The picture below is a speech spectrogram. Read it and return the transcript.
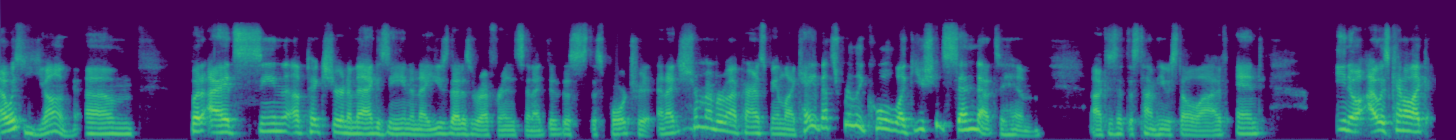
I was young. Um, but I had seen a picture in a magazine and I used that as a reference and I did this, this portrait. And I just remember my parents being like, Hey, that's really cool. Like you should send that to him. Uh, Cause at this time he was still alive. And, you know, I was kind of like,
